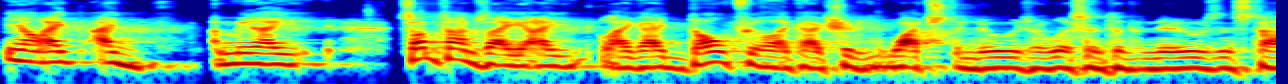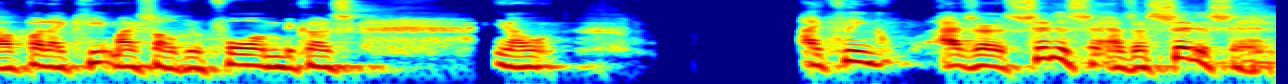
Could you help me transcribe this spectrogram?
you know, I, I, I mean, I sometimes I, I like I don't feel like I should watch the news and listen to the news and stuff, but I keep myself informed because, you know, I think as a citizen, as a citizen,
